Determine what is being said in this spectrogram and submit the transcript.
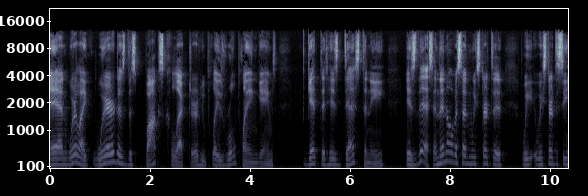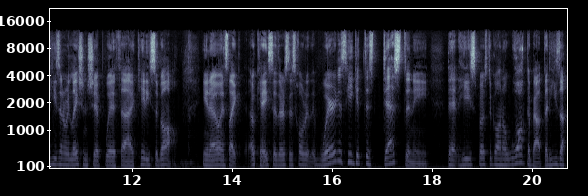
And we're like, where does this box collector who plays role playing games get that his destiny is this? And then all of a sudden we start to we, we start to see he's in a relationship with uh, Katey Sagal. You know, it's like, okay, so there's this whole where does he get this destiny that he's supposed to go on a walkabout, that he's a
